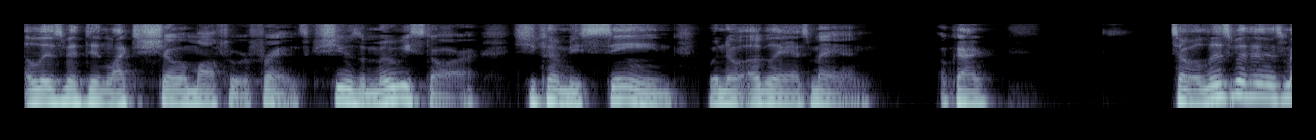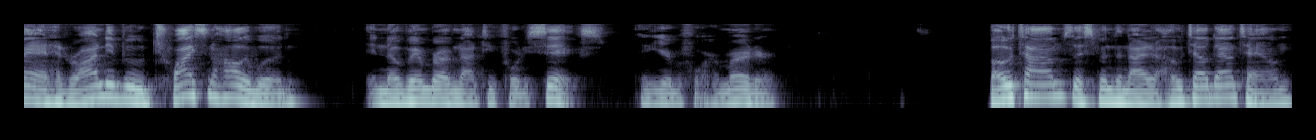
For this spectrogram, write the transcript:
Elizabeth didn't like to show him off to her friends. She was a movie star. She couldn't be seen with no ugly ass man. Okay. So Elizabeth and this man had rendezvoused twice in Hollywood in November of 1946, a year before her murder. Both times they spent the night at a hotel downtown.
